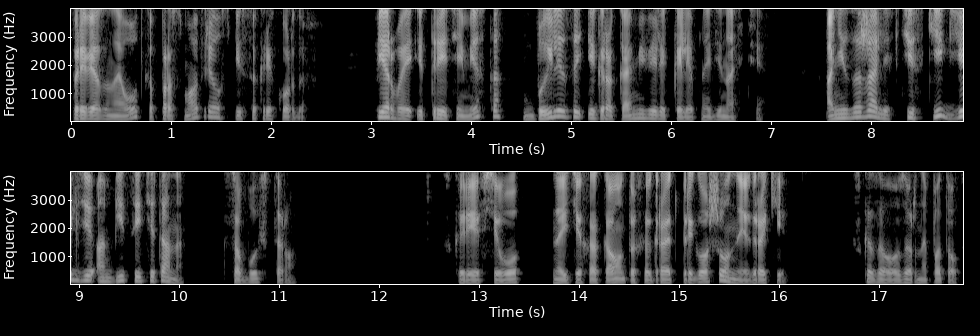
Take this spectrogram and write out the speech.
Привязанная лодка просматривал список рекордов. Первое и третье место были за игроками великолепной династии. Они зажали в тиски гильдию амбиций Титана с обоих сторон. Скорее всего, на этих аккаунтах играют приглашенные игроки, сказал озорный поток.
